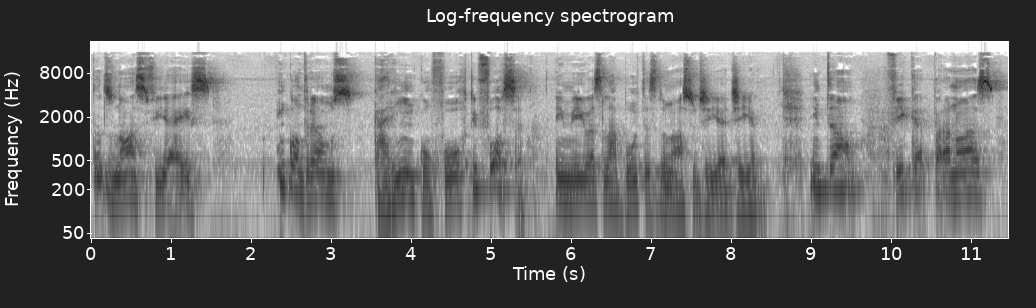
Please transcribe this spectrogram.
todos nós fiéis encontramos carinho, conforto e força em meio às labutas do nosso dia a dia. Então, fica para nós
